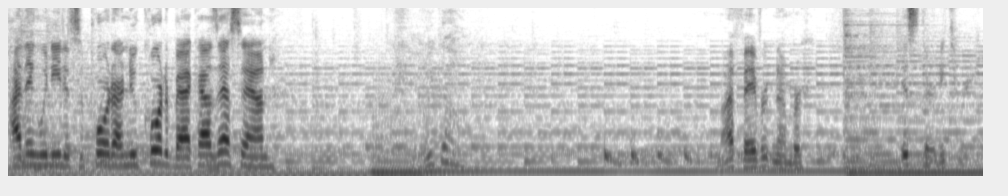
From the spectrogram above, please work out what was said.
I think we need to support our new quarterback. How's that sound? Here we go. My favorite number is 33.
